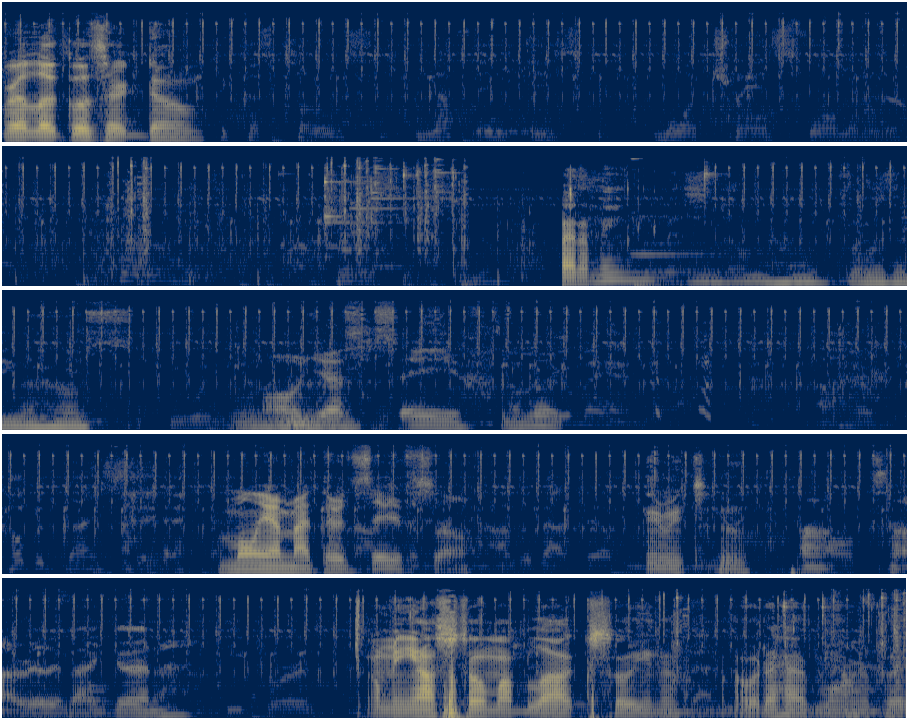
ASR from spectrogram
Bro, locals are dumb. Bada bing. Within the house. Oh yes, save. Look. I'm only on my third save, so Yeah, me too. oh, it's not really that good. I mean, y'all stole my block, so you know I would have had more, but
